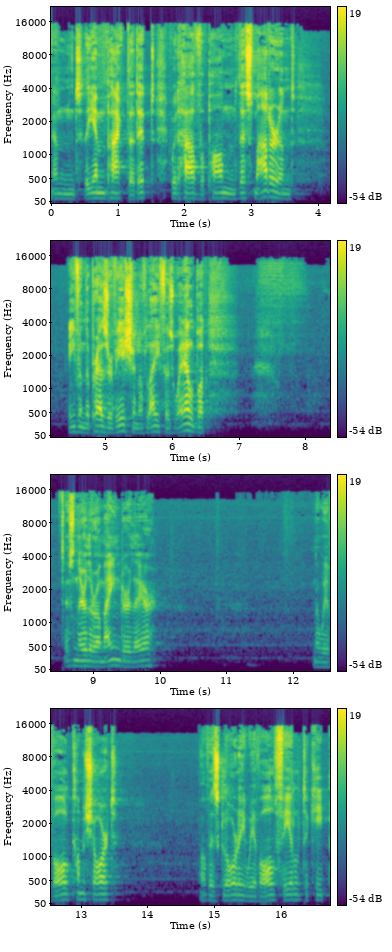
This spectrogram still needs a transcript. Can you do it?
and the impact that it would have upon this matter and even the preservation of life as well. But isn't there the reminder there? Now we've all come short of His glory. We have all failed to keep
